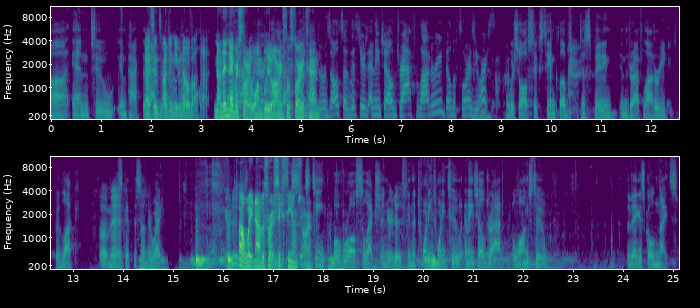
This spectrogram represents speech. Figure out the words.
uh, and to impact the. That's ins- I didn't even know about that. No, they never start at one further bleed orange. They'll start at ten. The results of this year's NHL draft lottery. Bill, the floor is yours. I wish all 16 clubs participating in the draft lottery good luck. Oh man, Let's get this underway. Here it is. Oh wait, no, that's right. Sixteen. I'm sorry. 16th overall selection Here it is. in the 2022 NHL draft belongs to the Vegas Golden Knights.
